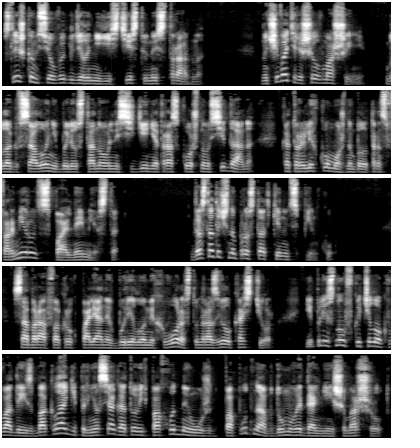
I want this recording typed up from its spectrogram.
Слишком все выглядело неестественно и странно. Ночевать решил в машине. Благо в салоне были установлены сиденья от роскошного седана, который легко можно было трансформировать в спальное место. Достаточно просто откинуть спинку. Собрав вокруг поляны в буреломе хворост, он развел костер и, плеснув в котелок воды из баклаги, принялся готовить походный ужин, попутно обдумывая дальнейший маршрут.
